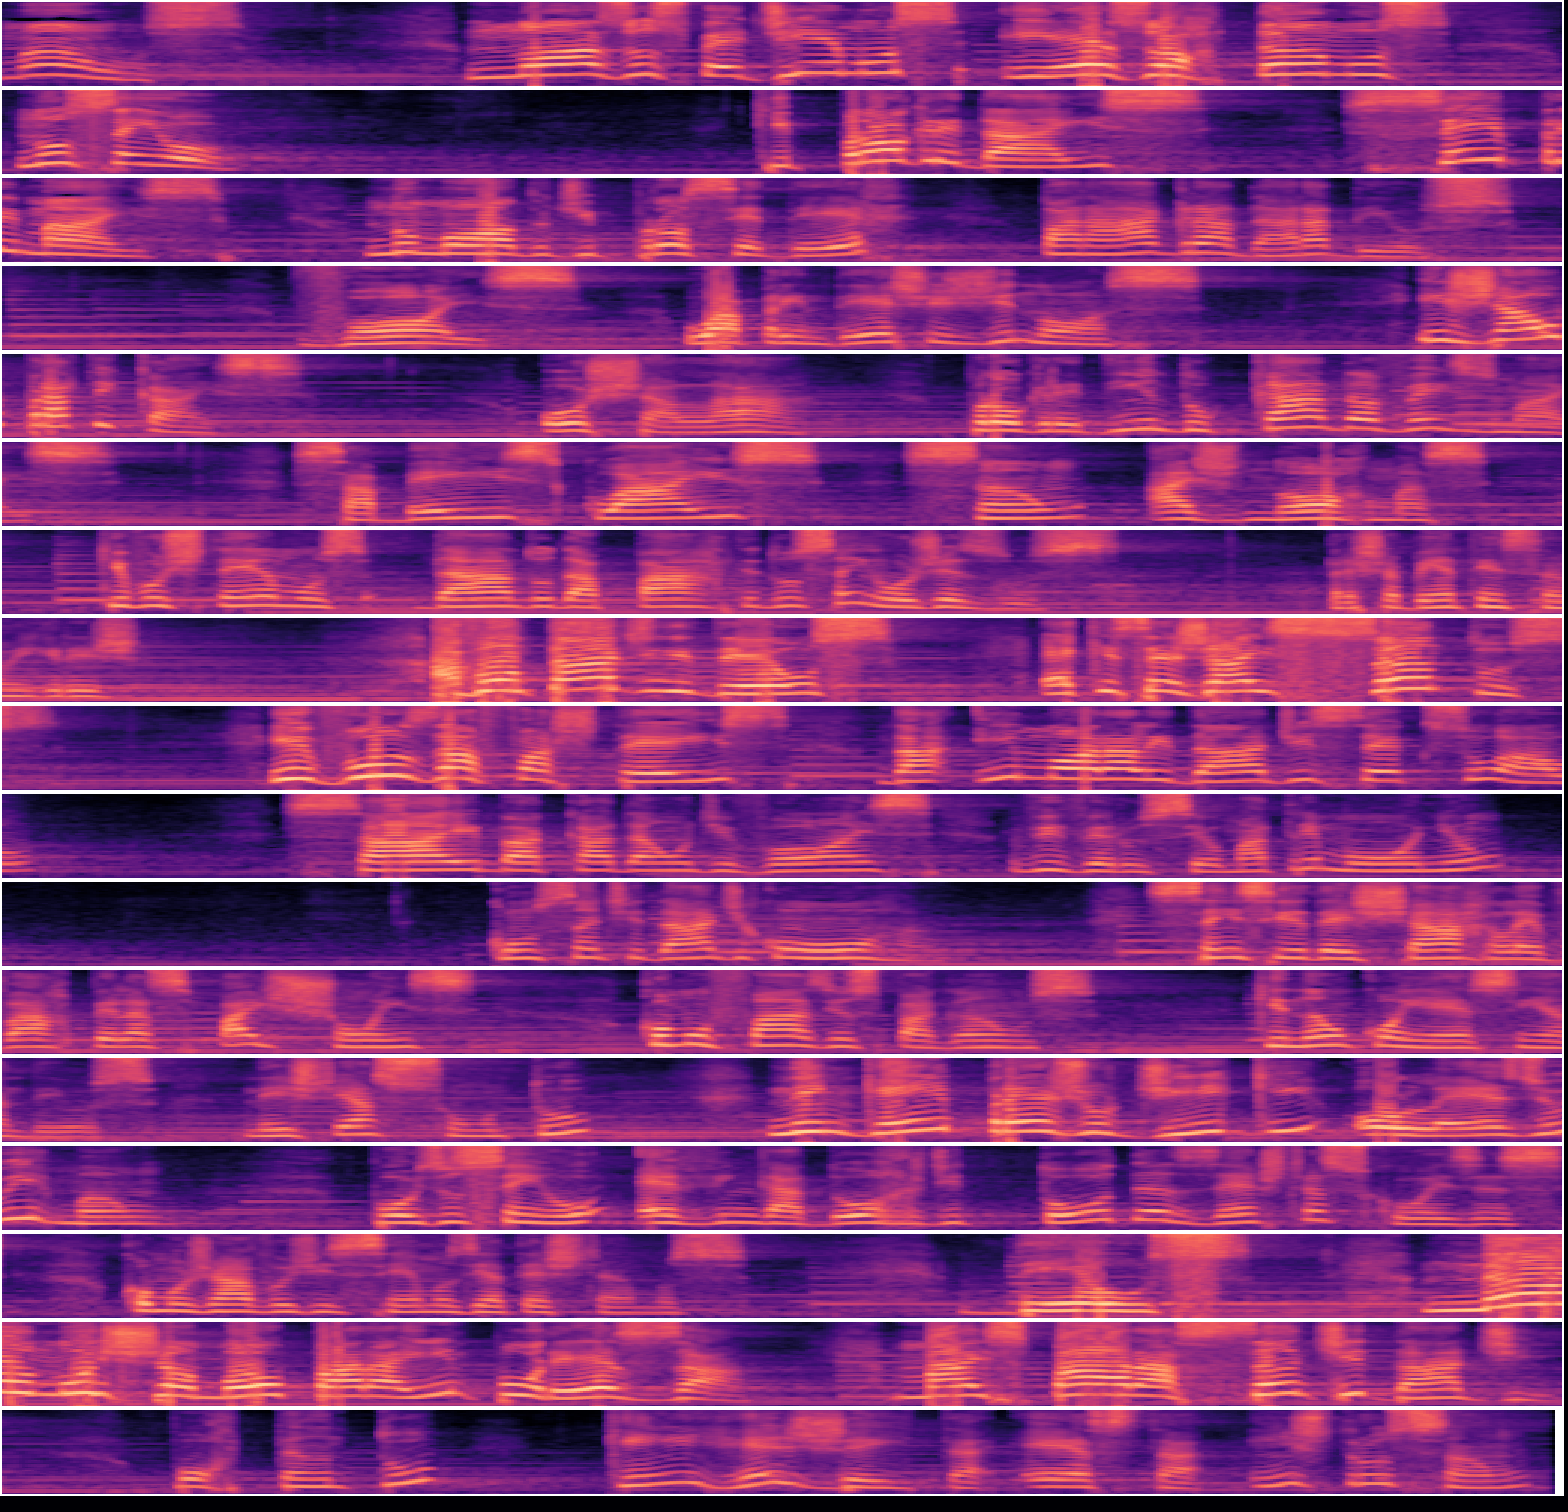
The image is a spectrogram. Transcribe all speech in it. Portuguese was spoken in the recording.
Irmãos, nós os pedimos e exortamos no Senhor que progridais sempre mais no modo de proceder para agradar a Deus. Vós o aprendestes de nós e já o praticais. Oxalá, progredindo cada vez mais, sabeis quais são as normas que vos temos dado da parte do Senhor Jesus. Preste bem atenção, igreja. A vontade de Deus é que sejais santos e vos afasteis da imoralidade sexual. Saiba cada um de vós viver o seu matrimônio com santidade e com honra, sem se deixar levar pelas paixões, como fazem os pagãos que não conhecem a Deus. Neste assunto, ninguém prejudique ou lese o irmão pois o Senhor é vingador de todas estas coisas, como já vos dissemos e atestamos. Deus não nos chamou para a impureza, mas para a santidade. Portanto, quem rejeita esta instrução,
